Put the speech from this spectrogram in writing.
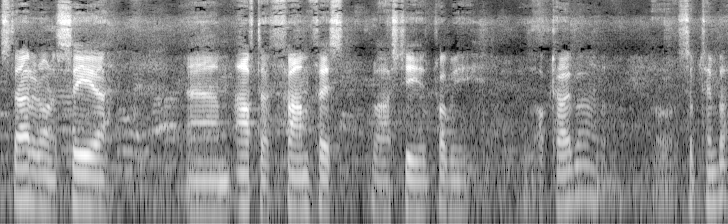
started on ASEA um, after Farm Fest last year, probably October or September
